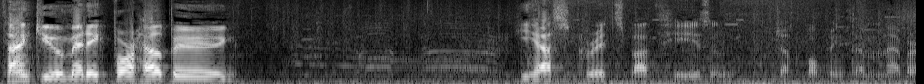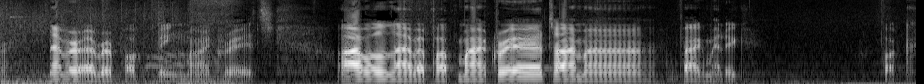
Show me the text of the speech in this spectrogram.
Thank you, medic, for helping! He has crits, but he isn't just popping them, never. Never ever popping my crits. I will never pop my crits, I'm a fag medic. Fuck.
